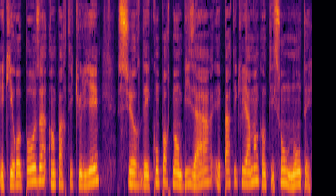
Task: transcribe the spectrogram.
et qui repose en particulier sur des comportements bizarres et particulièrement quand ils sont montés.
